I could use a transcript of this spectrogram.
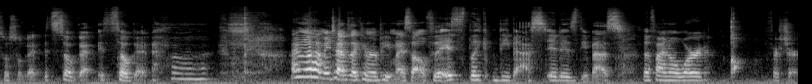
so, so good. It's so good. It's so good. I don't know how many times I can repeat myself. It's like the best. It is the best. The final word, for sure.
